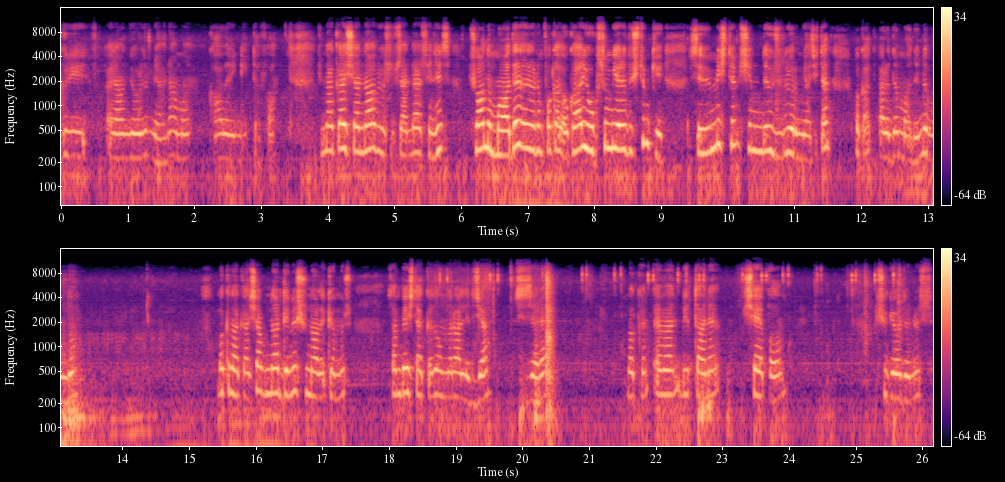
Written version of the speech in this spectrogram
gri falan gördüm yani ama kahverengi ilk defa. Şimdi arkadaşlar ne yapıyorsun sen derseniz. Şu anda maden arıyorum fakat o kadar yoksun bir yere düştüm ki. Sevinmiştim. Şimdi de üzülüyorum gerçekten. Fakat aradığım madeni de buldum. Bakın arkadaşlar bunlar demir şunlar da kömür. Son 5 dakikada onları halledeceğim sizlere. Bakın hemen bir tane şey yapalım. Şu gördüğünüz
